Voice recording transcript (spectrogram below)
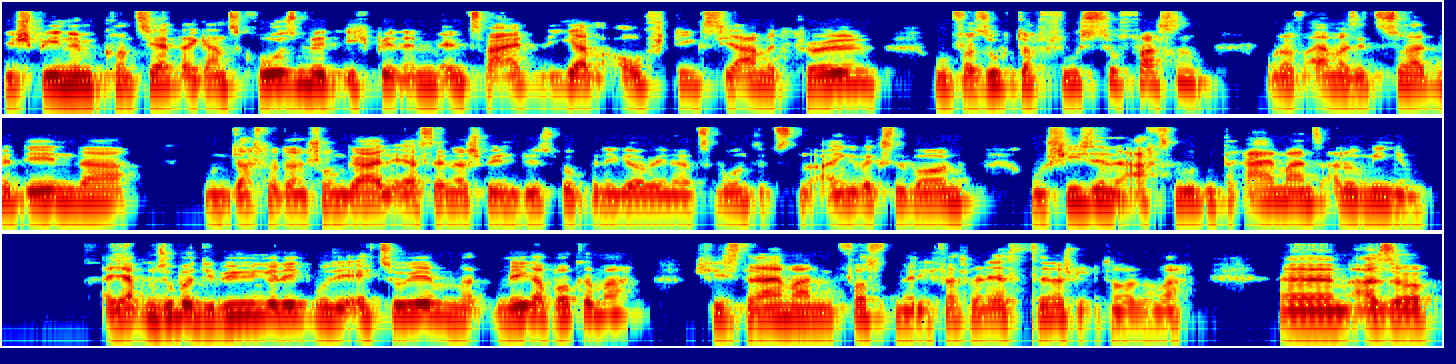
Die spielen im Konzert da ganz groß mit. Ich bin im, im zweiten Liga im Aufstiegsjahr mit Köln und versuche doch Fuß zu fassen. Und auf einmal sitzt du halt mit denen da und das war dann schon geil. Erst Länderspiel in Duisburg bin ich, glaube ich, in der 72. eingewechselt worden und schieße in den 8 Minuten dreimal ins Aluminium. Ich habe ein super Debüt hingelegt, muss ich echt zugeben. Hat mega Bock gemacht. Schieße dreimal in den Pfosten. Hätte ich fast mein erstes Länderspiel gemacht. Ähm, also,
